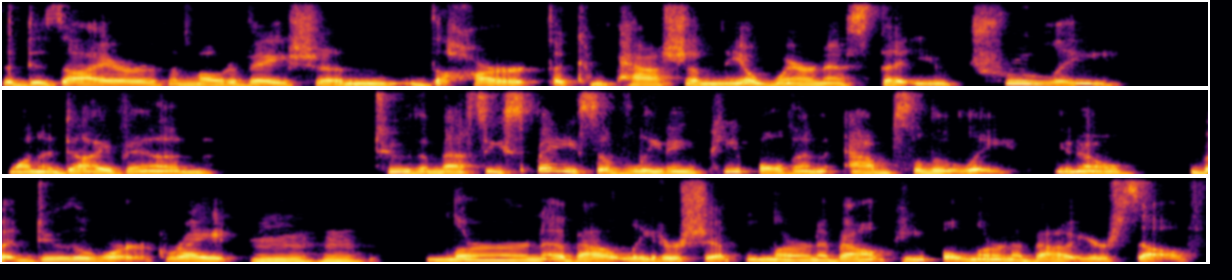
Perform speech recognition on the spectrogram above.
the desire, the motivation, the heart, the compassion, the awareness that you truly want to dive in to the messy space of leading people, then absolutely, you know, but do the work, right? Mm-hmm. Learn about leadership, learn about people, learn about yourself.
